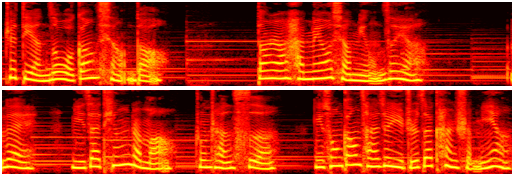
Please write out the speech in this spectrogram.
这点子我刚想到，当然还没有想名字呀。”喂，你在听着吗？中禅寺，你从刚才就一直在看什么呀？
